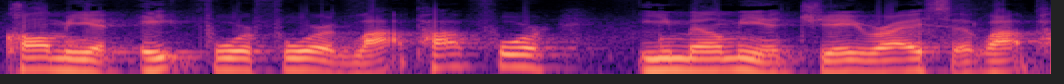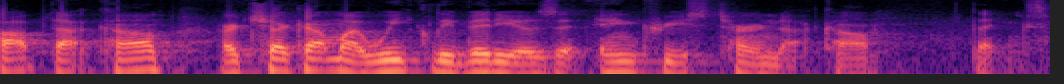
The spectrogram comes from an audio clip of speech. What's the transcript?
call me at 844 LOTPOP4, email me at jrice at lotpop.com, or check out my weekly videos at increaseturn.com. Thanks.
